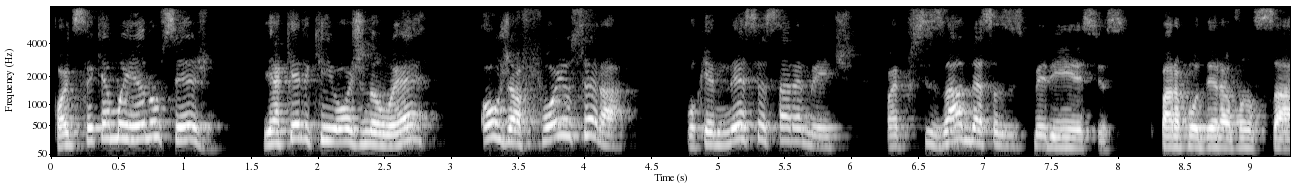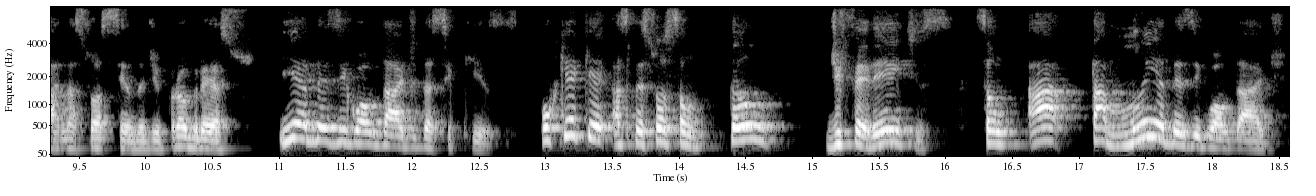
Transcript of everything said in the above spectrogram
pode ser que amanhã não seja. E aquele que hoje não é, ou já foi ou será. Porque necessariamente vai precisar dessas experiências para poder avançar na sua senda de progresso. E a desigualdade das riquezas? Por que, que as pessoas são tão diferentes? São a tamanha desigualdade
